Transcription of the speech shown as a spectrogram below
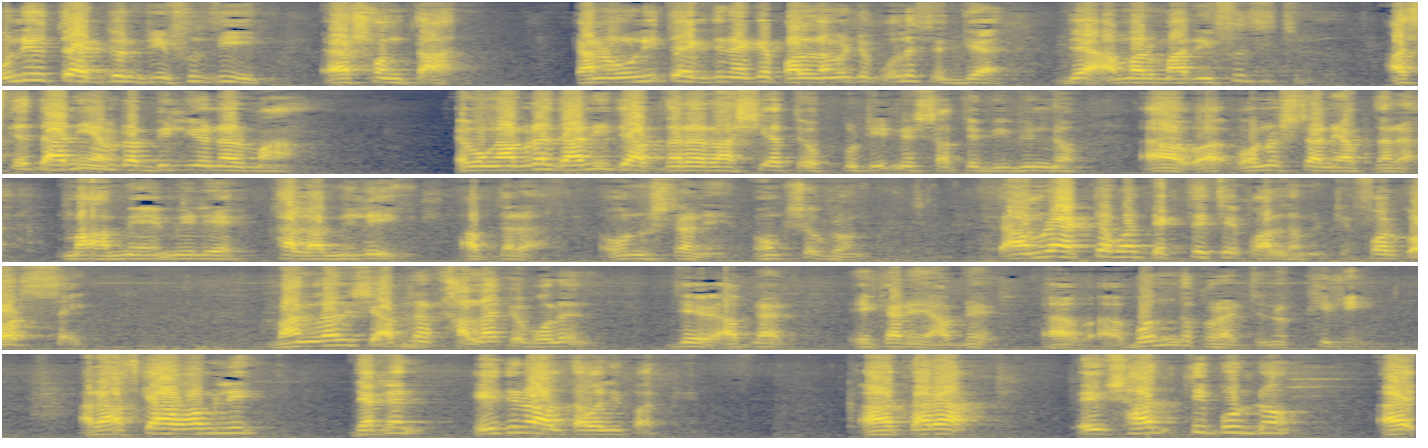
উনিও তো একজন রিফিউজির সন্তান। কারণ উনি তো একদিন আগে পার্লামেন্টে বলেছেন যে আমার মা রিফিউজি ছিল। আজকে জানি আমরা বিলিয়নার মা। এবং আমরা জানি যে আপনারা রাশিয়াতে পুটিনের সাথে বিভিন্ন অনুষ্ঠানে আপনারা মা, মেয়ে মিলে, খালা মিলেই আপনারা অনুষ্ঠানে অংশগ্রহণ করছেন। তা আমরা একটা বার দেখতে চাই পার্লামেন্টে ফর গডস সাইক বাংলাদেশে আপনার খালাকে বলেন যে, আপনার এখানে আপনি বন্ধ করার জন্য খিলিং। আর আজকে আওয়ামী লীগ, দেখেন, এই দিনও আলতাওয়ালি পার্কে আর তারা এই শান্তিপূর্ণ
